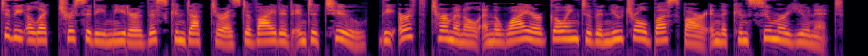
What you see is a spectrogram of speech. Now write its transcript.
to the electricity meter this conductor is divided into two, the earth terminal and the wire going to the neutral busbar in the consumer unit.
